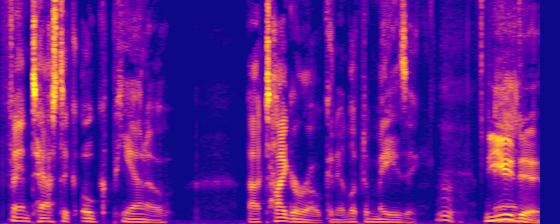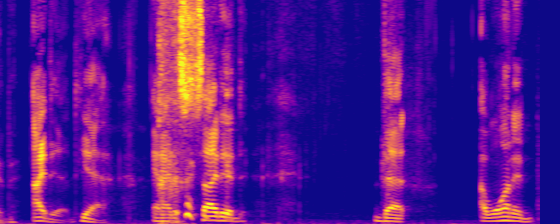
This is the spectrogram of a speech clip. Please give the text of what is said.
fantastic oak piano, uh, tiger oak, and it looked amazing. You did. I did, yeah. And I decided that I wanted.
